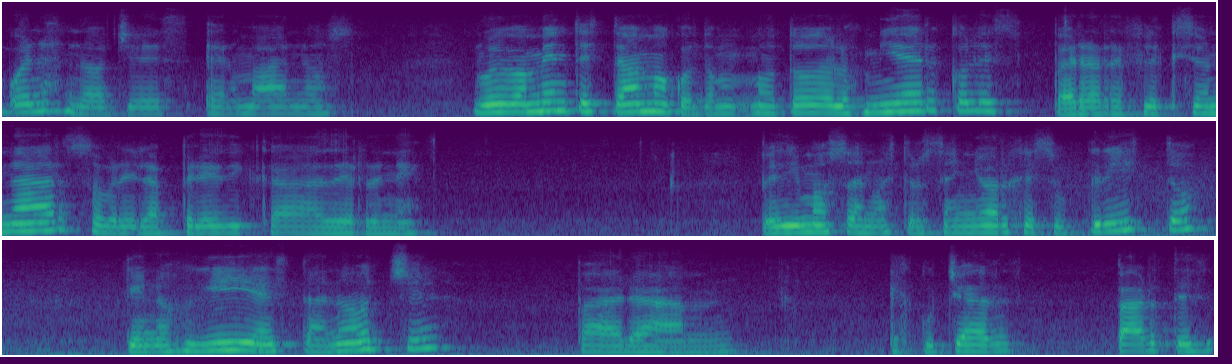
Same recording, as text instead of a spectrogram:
Buenas noches, hermanos. Nuevamente estamos, como todos los miércoles, para reflexionar sobre la prédica de René. Pedimos a nuestro Señor Jesucristo que nos guíe esta noche para mm, escuchar partes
